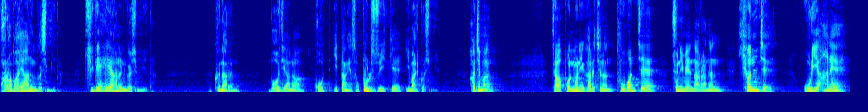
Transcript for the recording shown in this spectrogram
바라봐야 하는 것입니다. 기대해야 하는 것입니다. 그날은 머지않아 곧 이 땅에서 볼 수 있게 임할 것입니다. 하지만 자, 본문이 가르치는 두 번째 주님의 나라는 현재 우리 안에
